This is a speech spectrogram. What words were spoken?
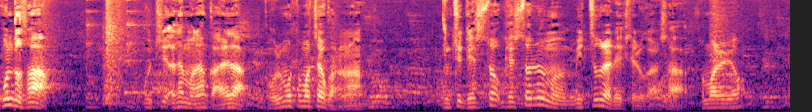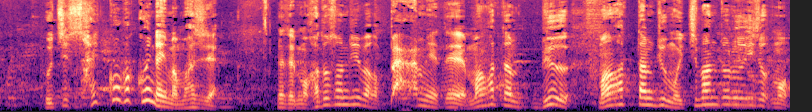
今度さうちあでもなんかあれだ。俺も泊まっちゃうからなうちゲストゲストルーム3つぐらいできてるからさ。泊まれるよ。うち最高かっこいいんだ今マジで。だってもうハドソンリーバーがバーン見えてマンハッタンビューマンハッタンビューも1万ドル以上も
